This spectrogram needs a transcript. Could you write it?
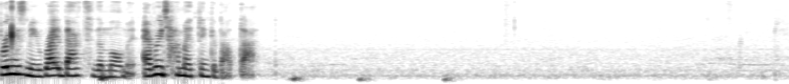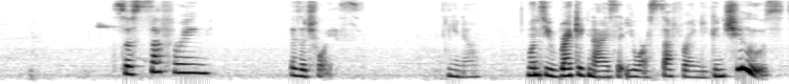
brings me right back to the moment every time I think about that. So, suffering is a choice. You know, once you recognize that you are suffering, you can choose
